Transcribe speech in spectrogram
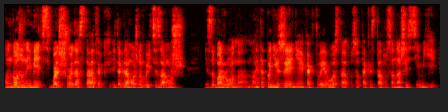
он должен иметь большой достаток, и тогда можно выйти замуж из-за барона. Но это понижение как твоего статуса, так и статуса нашей семьи.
